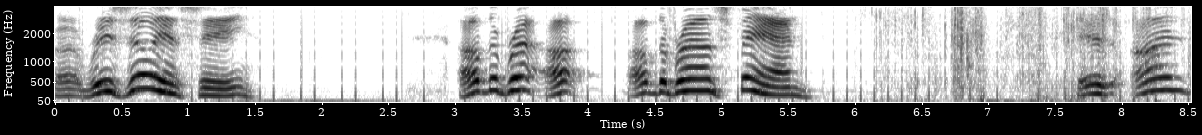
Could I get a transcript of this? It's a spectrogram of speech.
uh, resiliency of the uh, of the Browns fan is un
